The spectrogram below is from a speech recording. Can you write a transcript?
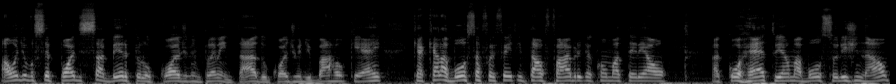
onde você pode saber pelo código implementado, o código de barra OQR, que aquela bolsa foi feita em tal fábrica com material ah, correto e é uma bolsa original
